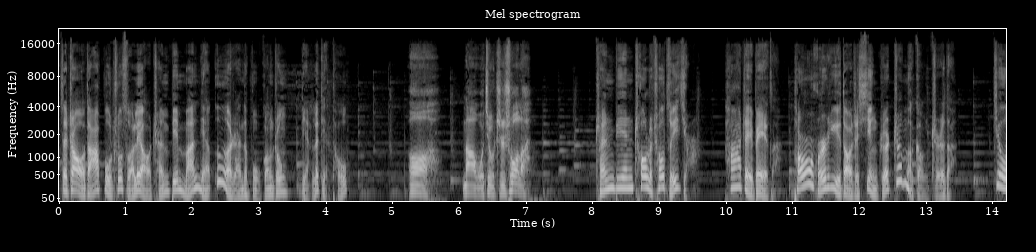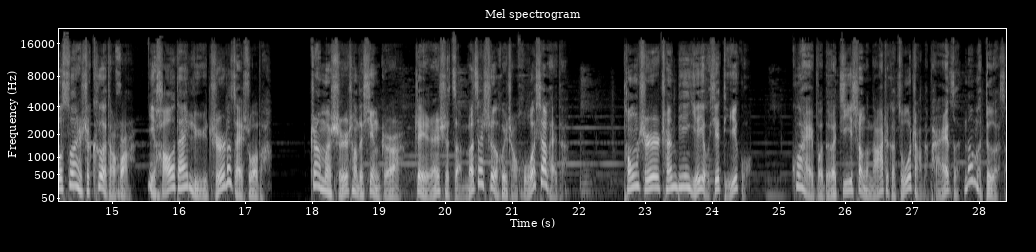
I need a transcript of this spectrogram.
在赵达不出所料、陈斌满脸愕然的目光中，点了点头。哦，那我就直说了。陈斌抽了抽嘴角，他这辈子头回遇到这性格这么耿直的。就算是客套话，你好歹捋直了再说吧。这么实诚的性格，这人是怎么在社会上活下来的？同时，陈斌也有些嘀咕。怪不得姬胜拿着个组长的牌子那么嘚瑟，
